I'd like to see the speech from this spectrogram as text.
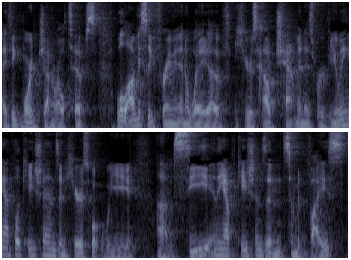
I think, more general tips. We'll obviously frame it in a way of here's how Chapman is reviewing applications, and here's what we um, see in the applications and some advice.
